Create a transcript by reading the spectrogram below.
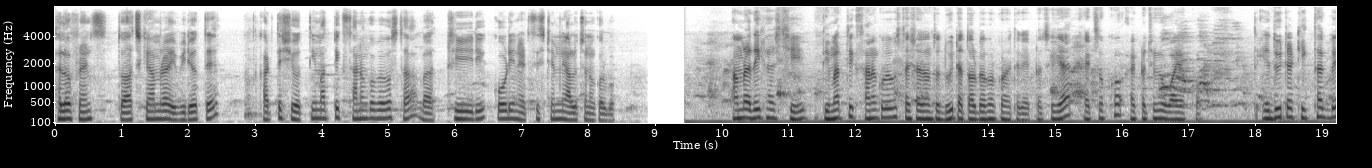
হ্যালো ফ্রেন্ডস তো আজকে আমরা এই ভিডিওতে কার্তেশীয় ত্রিমাত্রিক স্থানাঙ্ক ব্যবস্থা বা থ্রি ডি কোঅর্ডিনেট সিস্টেম নিয়ে আলোচনা করব। আমরা দেখে আসছি দ্বিমাত্রিক স্থানাঙ্ক ব্যবস্থায় সাধারণত দুইটা তল ব্যবহার করা হয়ে থাকে, একটা হচ্ছে গিয়ে এক্স অক্ষ একটা হচ্ছে গিয়ে ওয়াই অক্ষ। তো এই দুইটা ঠিক থাকবে,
